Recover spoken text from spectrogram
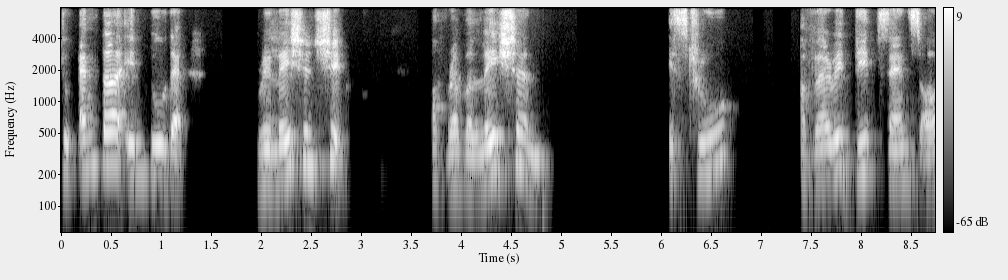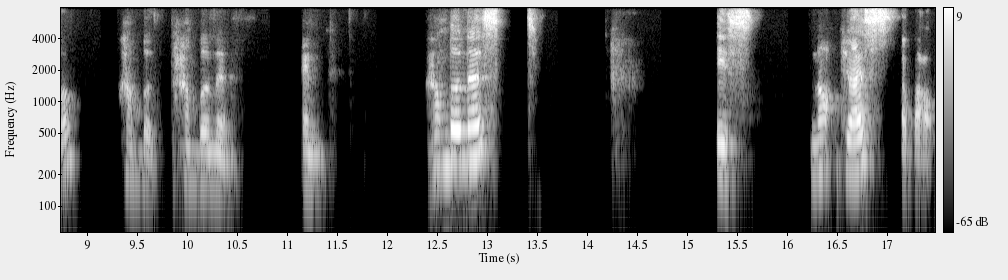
to enter into that relationship of revelation is through a very deep sense of humble humbleness. And humbleness is not just about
